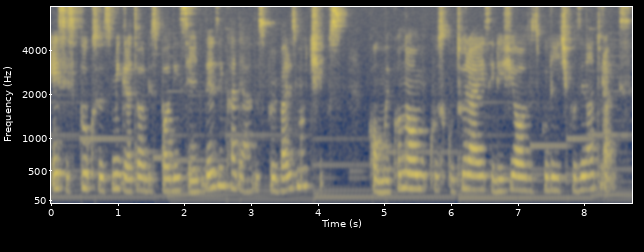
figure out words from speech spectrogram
Esses fluxos migratórios podem ser desencadeados por vários motivos como econômicos, culturais, religiosos, políticos e naturais.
